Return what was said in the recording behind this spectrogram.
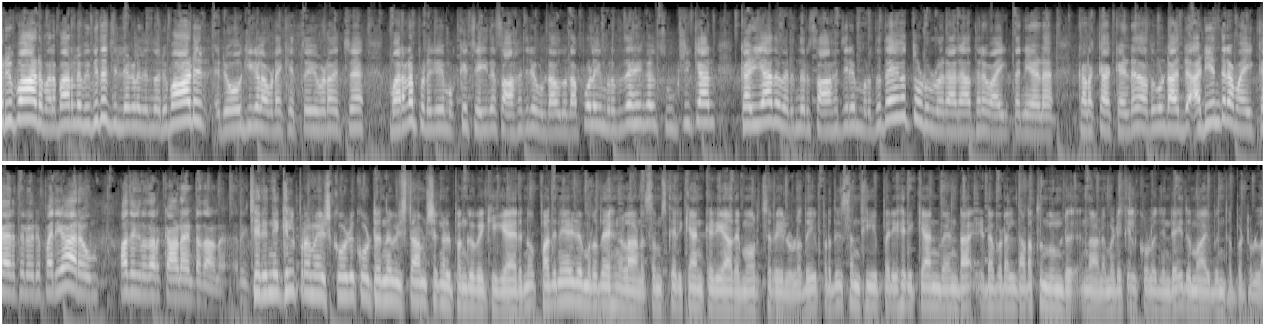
ഒരുപാട് മലബാറിന്റെ വിവിധ ജില്ലകളിൽ നിന്ന് ഒരുപാട് രോഗികൾ അവിടേക്ക് എത്തുകയും ഇവിടെ വെച്ച് മരണപ്പെടുകയും ഒക്കെ ചെയ്യുന്ന സാഹചര്യം ഉണ്ടാകുന്നുണ്ട് അപ്പോൾ ഈ മൃതദേഹങ്ങൾ സൂക്ഷിക്കാൻ കഴിയാതെ വരുന്ന ഒരു സാഹചര്യം മൃതദേഹത്തോടുള്ള ഒരു അനാദരമായി തന്നെയാണ് കണക്കാക്കേണ്ടത്. അതുകൊണ്ട് അടിയന്തരമായി ഇക്കാര്യത്തിൽ ഒരു പരിഹാരവും അധികൃതർ കാണേണ്ടതാണ്. ശരി നിഖിൽ പ്രമേഷ് കോഴിക്കോട്ട് നിന്ന് വിശദാംശങ്ങൾ പങ്കുവയ്ക്കുകയായിരുന്നു. പതിനേഴ് മൃതദേഹങ്ങളാണ് സംസ്കരിക്കാൻ കഴിയാതെ മോർച്ചറിയിലുള്ളത്. ഈ പ്രതിസന്ധി പരിഹരിക്കാൻ വേണ്ട ഇടപെടൽ നടത്തുന്നുണ്ട് എന്നാണ് മെഡിക്കൽ കോളേജിന്റെ ഇതുമായി ബന്ധപ്പെട്ടുള്ള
